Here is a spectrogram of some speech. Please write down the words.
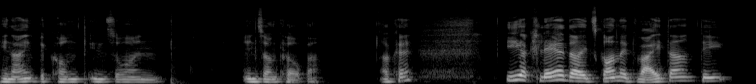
hineinbekommt in so einen, in so einen Körper. Okay? Ich erkläre da jetzt gar nicht weiter die,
